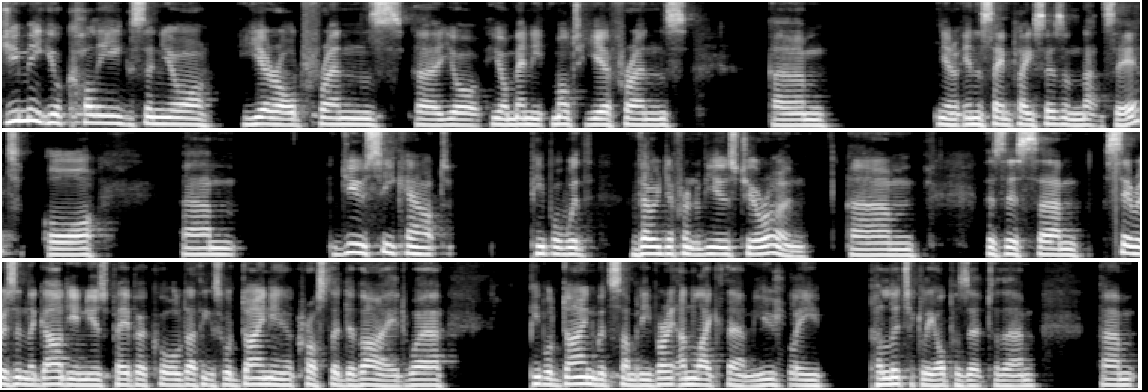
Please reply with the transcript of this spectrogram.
do you meet your colleagues and your year old friends, uh, your your many multi year friends, um, you know, in the same places, and that's it, or um, do you seek out people with very different views to your own. Um, there's this um, series in the Guardian newspaper called, I think it's called Dining Across the Divide, where people dine with somebody very unlike them, usually politically opposite to them. Um,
